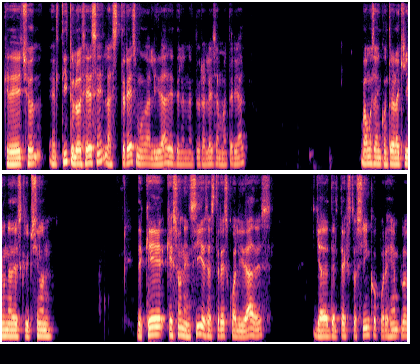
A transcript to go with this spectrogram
que de hecho el título es ese, las tres modalidades de la naturaleza material. Vamos a encontrar aquí una descripción de qué, qué son en sí esas tres cualidades. Ya desde el texto 5, por ejemplo,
